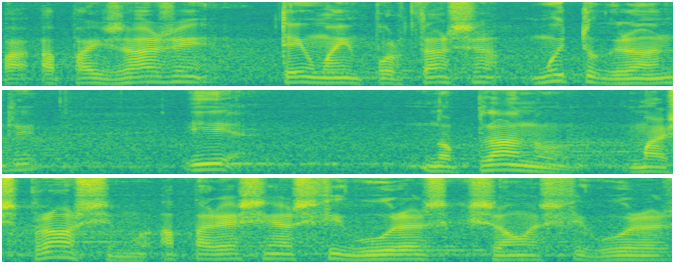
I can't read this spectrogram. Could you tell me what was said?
A, a paisagem tem uma importância muito grande e no plano mais próximo aparecem as figuras que são as figuras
